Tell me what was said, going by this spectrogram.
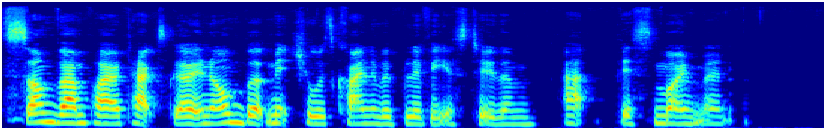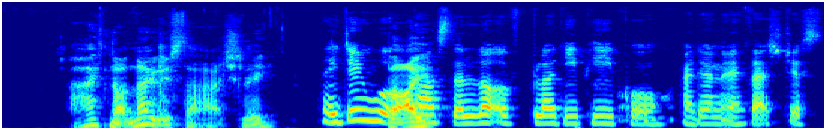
some vampire attacks going on, but Mitchell was kind of oblivious to them at this moment. I've not noticed that actually. They do walk But past a lot of bloody people. I don't know if that's just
